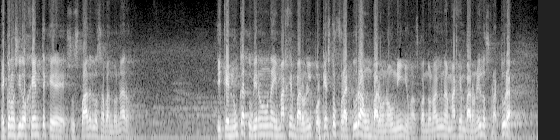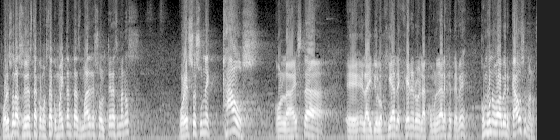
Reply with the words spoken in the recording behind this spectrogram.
He conocido gente que sus padres los abandonaron y que nunca tuvieron una imagen varonil, porque esto fractura a un varón o a un niño. Cuando no hay una imagen varonil, los fractura. Por eso la sociedad está como está, como hay tantas madres solteras, hermanos. Por eso es un caos con la, esta, eh, la ideología de género en la comunidad LGTB. ¿Cómo no va a haber caos, hermanos?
